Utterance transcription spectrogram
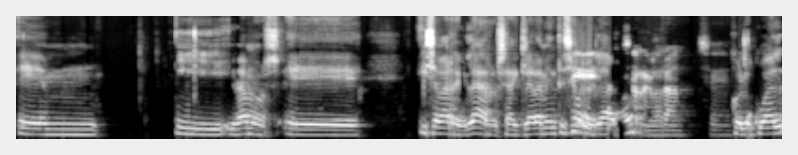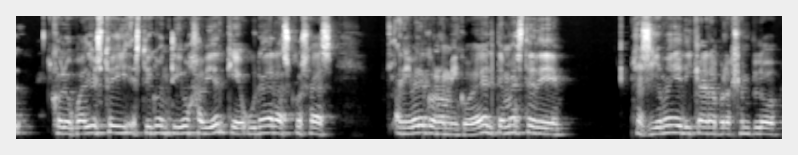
Em, y, y vamos, eh, y se va a arreglar. O sea, claramente se Sí, va a arreglar. ¿no? se arreglará. sí. Con lo cual, con lo cual yo estoy, estoy contigo, Javier, que una de las cosas a nivel económico, ¿eh? el tema este de, o sea, si yo me dedicara, por ejemplo,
